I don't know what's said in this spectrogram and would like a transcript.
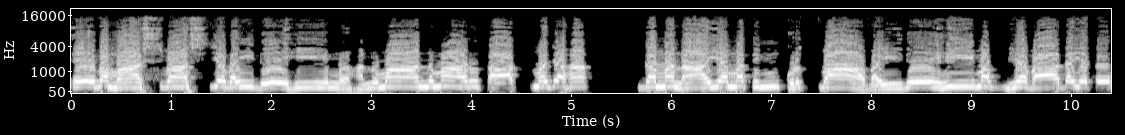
ఏవమాశ్వాస్య వైదేహీం హనుమాన్ మారుతాత్మజ గమనాయ మతిం కృత్వా వైదేహీమభ్యవాదయత్.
